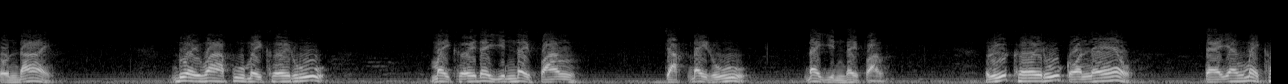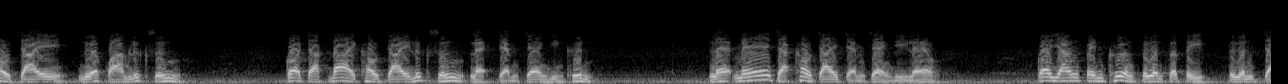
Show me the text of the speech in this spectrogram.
ตนได้ ด้วยว่าผู้ไม่เคยรู้ ไม่เคยได้ยินได้ฟังจักได้รู้ ได้ยินได้ฟัง หรือเคยรู้ก่อนแล้ว แต่ยังไม่เข้าใจเนื้อความลึกซึ้งก็จักได้เข้าใจลึกซึ้งและแจ่มแจ้งยิ่งขึ้น และแม้จะเข้าใจแจ่มแจ้งดีแล้ว ก็ยังเป็นเครื่องเตือนสติเตือนใจ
